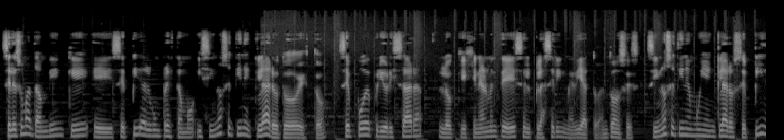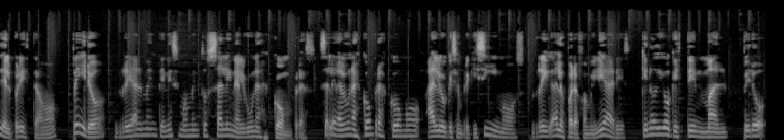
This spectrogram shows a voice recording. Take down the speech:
se le suma también que eh, se pide algún préstamo y si no se tiene claro todo esto, se puede priorizar lo que generalmente es el placer inmediato. Entonces, si no se tiene muy en claro, se pide el préstamo, pero realmente en ese momento salen algunas compras. Salen algunas compras como algo que siempre quisimos, regalos para familiares, que no digo que estén mal, pero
